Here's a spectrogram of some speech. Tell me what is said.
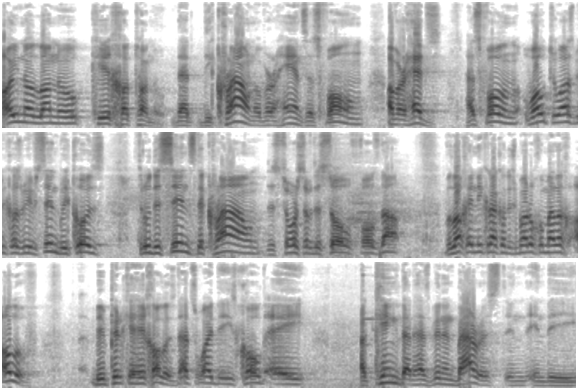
Oino Lonu Kichotonu, that the crown of our hands has fallen, of our heads has fallen. Woe to us because we've sinned, because through the sins, the crown, the source of the soul, falls down. That's why he's called a a king that has been embarrassed in in the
